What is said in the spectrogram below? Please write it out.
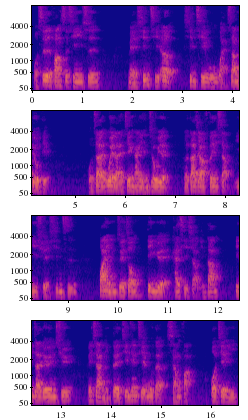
我是方世清医师，每星期二、星期五晚上六点。我在未来健康研究院和大家分享医学新知，欢迎追踪、订阅、开启小铃铛，并在留言区分享你对今天节目的想法或建议。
